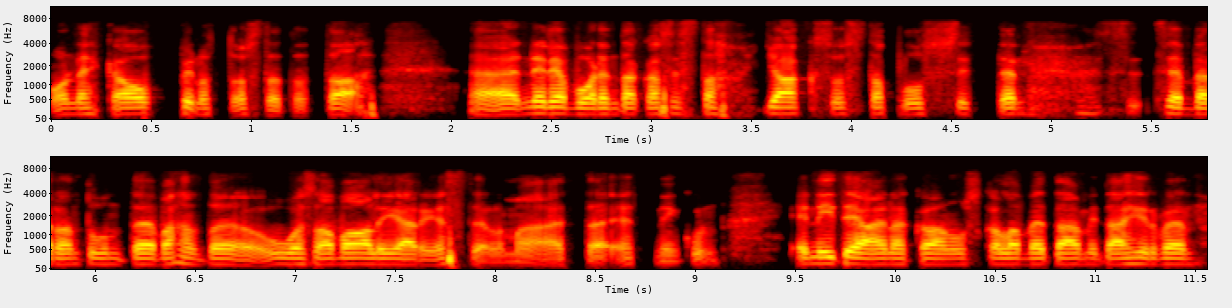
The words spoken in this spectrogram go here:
on ehkä oppinut tuosta tota, neljän vuoden takaisesta jaksosta, plus sitten sen verran tuntee vähän USA-vaalijärjestelmää, että, että niin kun en itse ainakaan uskalla vetää mitään hirveän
